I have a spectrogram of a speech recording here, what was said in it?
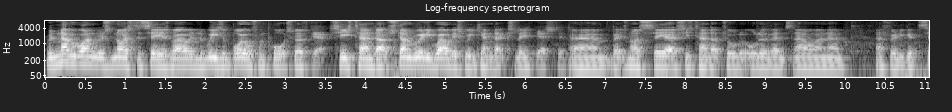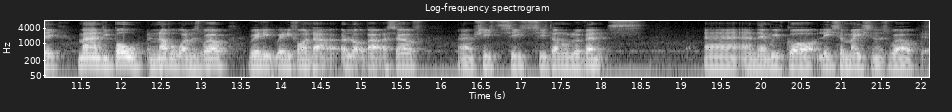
but another one was nice to see as well. Louisa Boyle from Portsmouth. Yeah. She's turned up. She's done really well this weekend actually. Yeah, she did. Um, but it's nice to see her. She's turned up to all the, all the events now, and um, that's really good to see. Mandy Ball, another one as well. Really, really find out a lot about herself. Um, she's she's she's done all the events, uh, and then we've got Lisa Mason as well. Yeah.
